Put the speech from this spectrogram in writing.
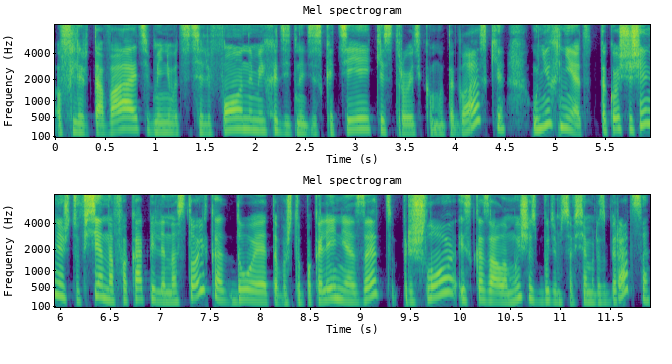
флиртовать, обмениваться телефонами, ходить на дискотеки, строить кому-то глазки. У них нет. Такое ощущение, что все нафакапили настолько до этого, что поколение Z пришло и сказало, мы сейчас будем совсем разбираться,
